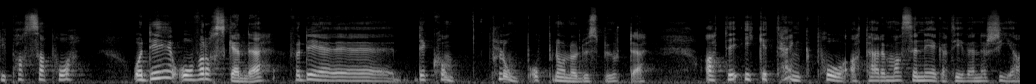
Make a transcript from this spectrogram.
De passer på. Og det er overraskende, for det, det kom plump opp nå når du spurte. At det ikke tenk på at det er masse negative energier,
